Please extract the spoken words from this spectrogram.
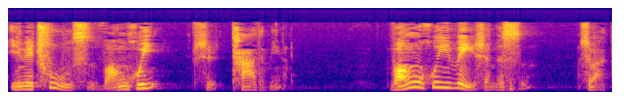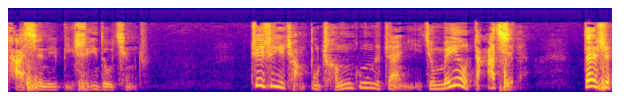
因为处死王辉是他的命令。王辉为什么死，是吧？他心里比谁都清楚。这是一场不成功的战役，就没有打起来。但是，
